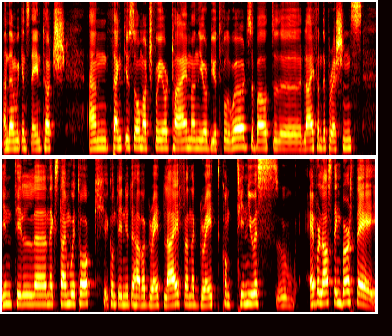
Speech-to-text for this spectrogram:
and then we can stay in touch. And thank you so much for your time and your beautiful words about uh, life and depressions. Until uh, next time we talk, continue to have a great life and a great continuous uh, everlasting birthday.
